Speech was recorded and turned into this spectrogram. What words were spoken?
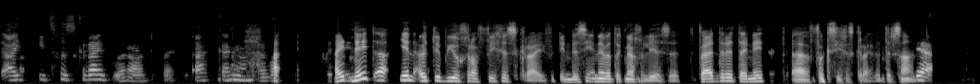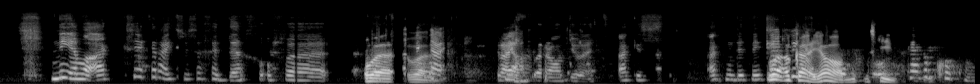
hy het iets geskryf oor haar dood. Ek kan nie onthou wat. Hy het net 'n uh, een outobiografie geskryf en dis die ene wat ek nou gelees het. Verder het hy net 'n uh, fiksie geskryf. Interessant. Ja. Nee, maar ek seker hy het soos 'n gedig of 'n O, o. Ja, skryf Ja. oor haar dood. Ek is ek moet dit net O, okay, ja, miskien. Kyk op Google.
